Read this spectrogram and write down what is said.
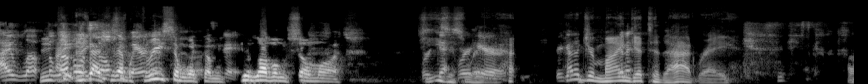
I love the You, level you of guys should have a self-awareness, threesome with them. You love them so much. We're, Jesus, we're Ray. here. How, how did your mind gonna- get to that, Ray? Oh,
